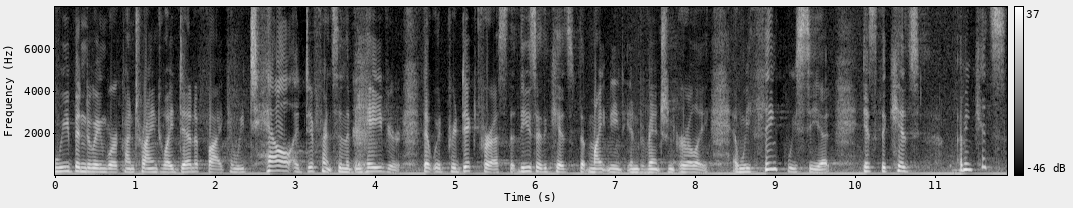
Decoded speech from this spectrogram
We've been doing work on trying to identify, can we tell a difference in the behavior that would predict for us that these are the kids that might need intervention early? And we think we see it. It's the kids, I mean, kids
